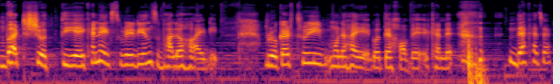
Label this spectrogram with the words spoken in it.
বাট সত্যি এখানে এক্সপিরিয়েন্স ভালো হয়নি। ব্রোকার থ্রুই মনে হয় এগোতে হবে এখানে। দেখা যাক।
